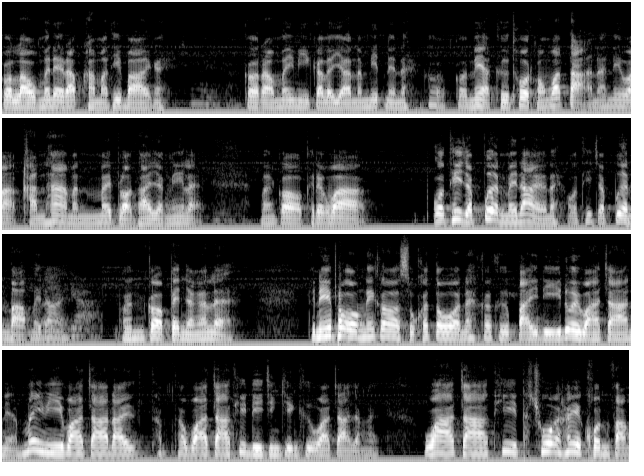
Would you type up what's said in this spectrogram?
ก็เราไม่ได้รับคำอธิบายไง ก็เราไม่มีกัลยาณมิตรเนี่ยนะก็ก็เนี่ยคือโทษของวัตตะนะนี่ว่าขันห้ามันไม่ปลอดภัยอย่างนี้แหละ มันก็เรียกว่าอดที่จะเปื้อนไม่ได้นะอดที่จะเปื้อนบาปไม่ได้เพราะนั้นก็เป็นอย่างนั้นแหละ ทีนี้พระองค์นี้ก็สุขโตนะก็คือไปดีด้วยวาจาเนี่ยไม่มีวาจาใดวาจาที่ดีจริง ๆ คือวาจาอย่างไรวาจาที่ช่วยให้คนฟัง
